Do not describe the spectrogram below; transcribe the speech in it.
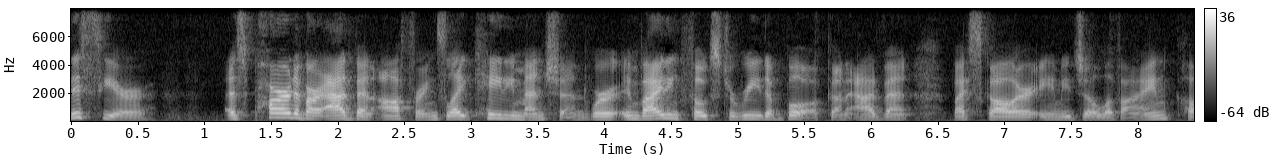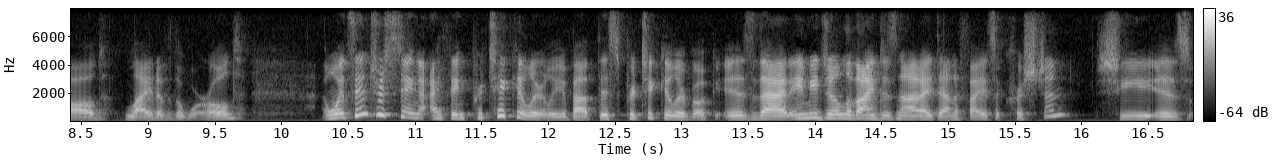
This year, as part of our Advent offerings, like Katie mentioned, we're inviting folks to read a book on Advent by scholar Amy Jill Levine called Light of the World. And what's interesting, I think, particularly about this particular book is that Amy Jill Levine does not identify as a Christian. She is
